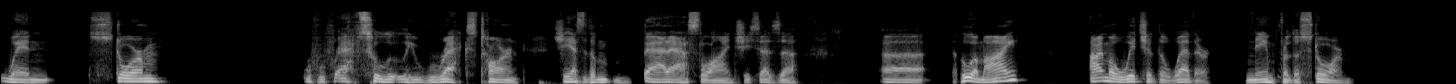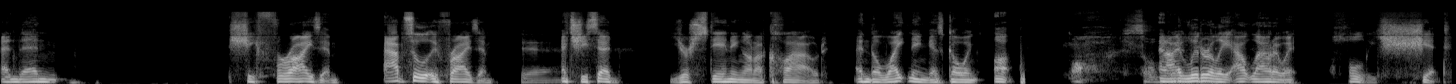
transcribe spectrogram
when storm absolutely wrecks tarn she has the badass line she says uh uh who am i i'm a witch of the weather named for the storm and then she fries him absolutely fries him Yeah. and she said you're standing on a cloud and the lightning is going up Oh, so. and i good, dude. literally out loud i went holy shit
